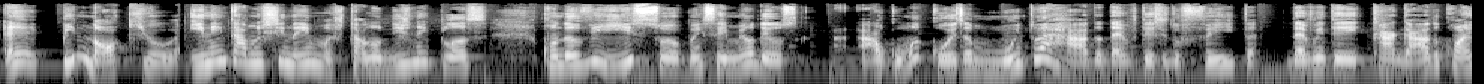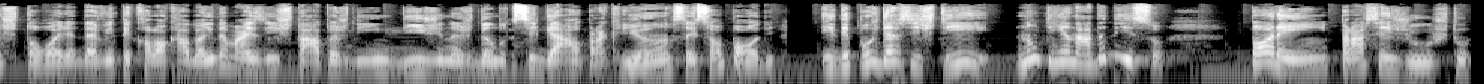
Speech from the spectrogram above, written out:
é Pinóquio. E nem tá nos cinemas, tá no Disney Plus. Quando eu vi isso, eu pensei, meu Deus, alguma coisa muito errada deve ter sido feita. Devem ter cagado com a história, devem ter colocado ainda mais estátuas de indígenas dando cigarro para criança e só pode. E depois de assistir, não tinha nada disso. Porém, para ser justo,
